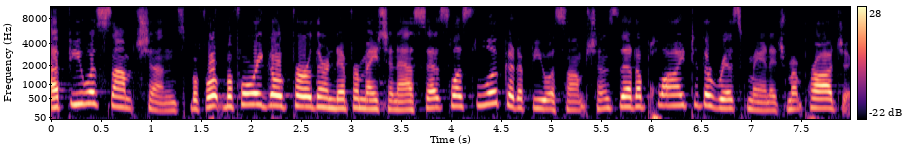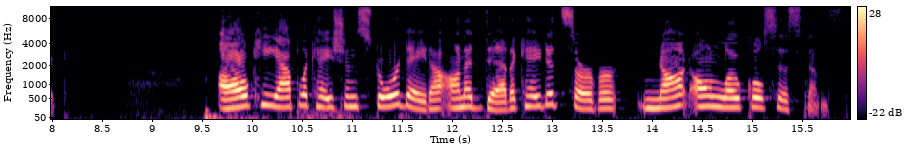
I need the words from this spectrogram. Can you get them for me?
A few assumptions. Before, before we go further into information assets, let's look at a few assumptions that apply to the risk management project. All key applications store data on a dedicated server, not on local systems.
